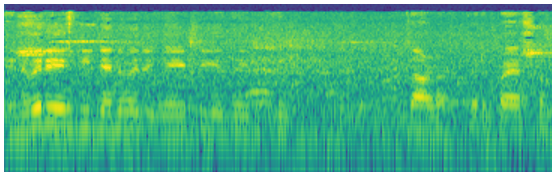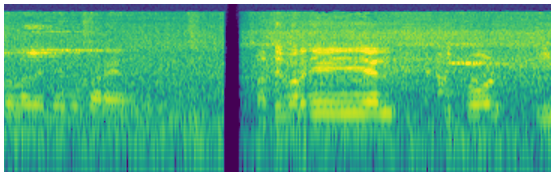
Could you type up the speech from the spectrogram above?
ജനുവരി എങ്കിൽ ജനുവരി വെയിറ്റ് ചെയ്തിരിക്കും. ഇതാണ് ഒരു പാഷൻ എന്നുള്ളത് തന്നെ പറയാനുള്ളത്. സത്യം പറഞ്ഞു കഴിഞ്ഞാൽ ഇപ്പോൾ ഈ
